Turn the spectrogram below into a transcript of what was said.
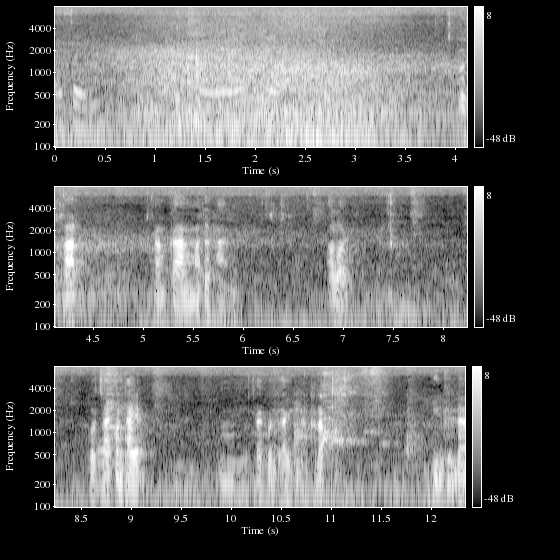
อยเสริมรสชาติกลางๆมาตรฐาน อร่อยรสชาติคนไทยอะอืมรสชาติคนไทยนะครับกินกันได้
